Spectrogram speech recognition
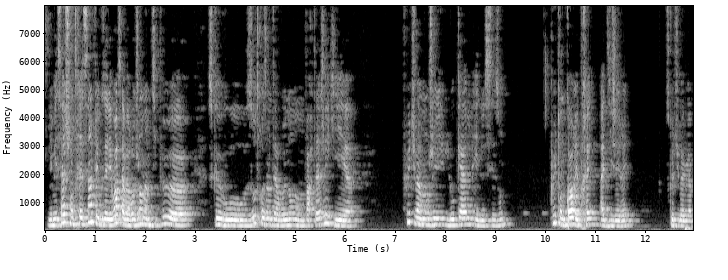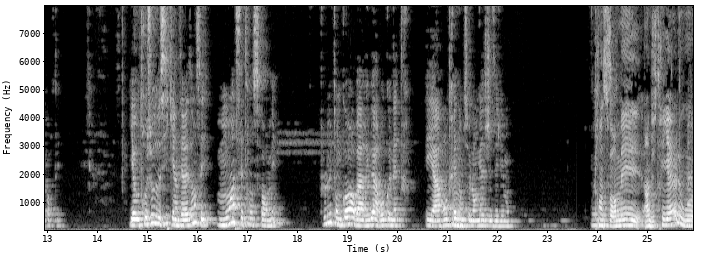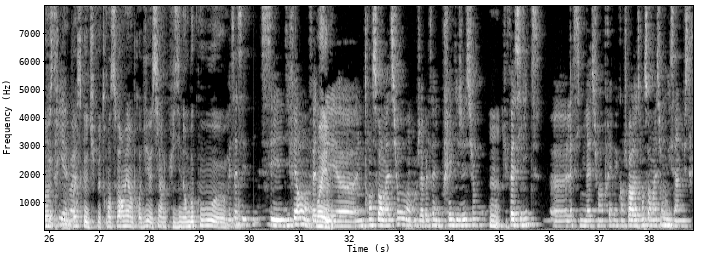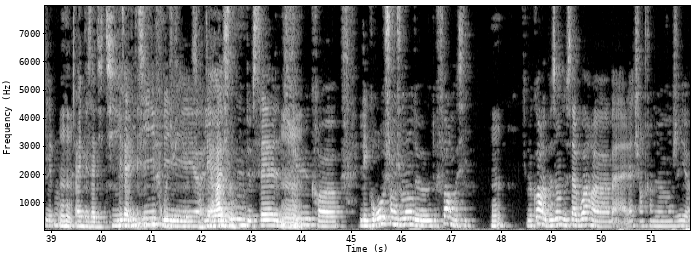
les messages sont très simples et vous allez voir, ça va rejoindre un petit peu ce que vos autres intervenants ont partagé, qui est euh, plus tu vas manger local et de saison, plus ton corps est prêt à digérer ce que tu vas lui apporter. Il y a autre chose aussi qui est intéressant, c'est moins c'est transformé, plus ton corps va arriver à reconnaître et à rentrer mmh. dans ce langage des éléments transformer industriel ou industriel, parce que tu peux transformer un produit aussi en le cuisinant beaucoup. Euh, Mais ça c'est c'est différent en fait. C'est euh, une transformation. J'appelle ça une prédigestion. Mm. Tu facilites euh, l'assimilation après. Mais quand je parle de transformation, oui, c'est industriel. Mm-hmm. Avec des additifs. Les additifs, les, les, rajouts de sel, de mm. sucre, les gros changements de, de forme aussi. Mm. Le corps a besoin de savoir. bah là, je suis en train de manger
